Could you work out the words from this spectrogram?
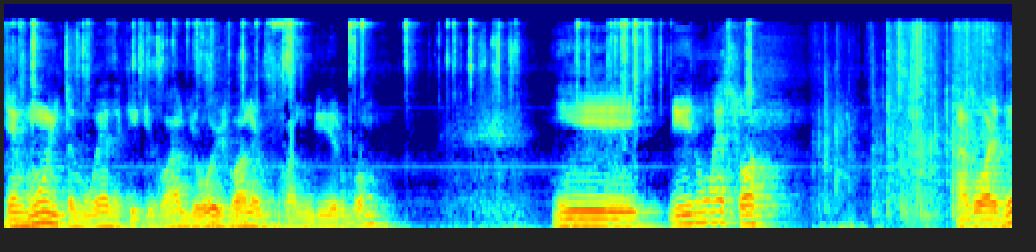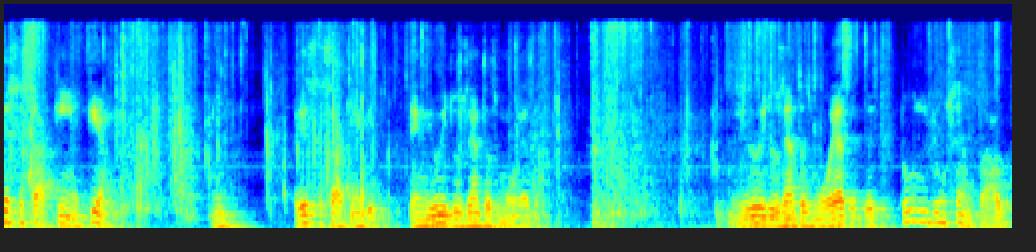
Tem muita moeda aqui que vale, de hoje vale, vale um dinheiro bom. E, e não é só. Agora nesse saquinho aqui, ó. Esse saquinho aqui tem 1.200 moedas. 1.200 moedas, tudo de um centavo.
